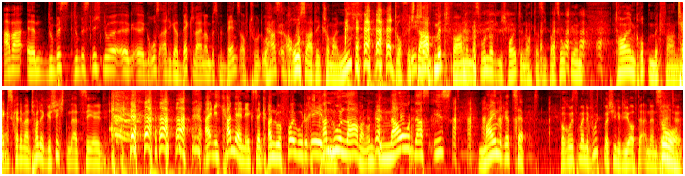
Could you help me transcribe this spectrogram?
Aber ähm, du bist du bist nicht nur äh, äh, großartiger Backliner und bist mit Bands auf Tour. Du hast auch Großartig schon mal nicht. doch Ich ich darf schon. mitfahren und das wundert mich heute noch, dass ich bei so vielen tollen Gruppen mitfahren Tex kann immer tolle Geschichten erzählen. Eigentlich kann der nichts, der kann nur voll gut reden. Ich kann nur labern und genau das ist mein Rezept. Warum ist meine Fußmaschine wieder auf der anderen So. Seite?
